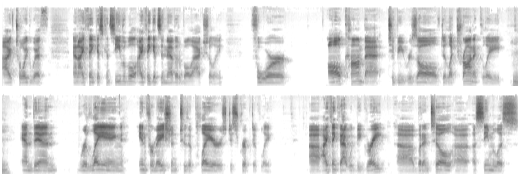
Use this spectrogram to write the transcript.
I've toyed with, and I think is conceivable. I think it's inevitable actually for all combat to be resolved electronically Hmm. and then relaying information to the players descriptively. Uh, I think that would be great, uh, but until uh, a seamless,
